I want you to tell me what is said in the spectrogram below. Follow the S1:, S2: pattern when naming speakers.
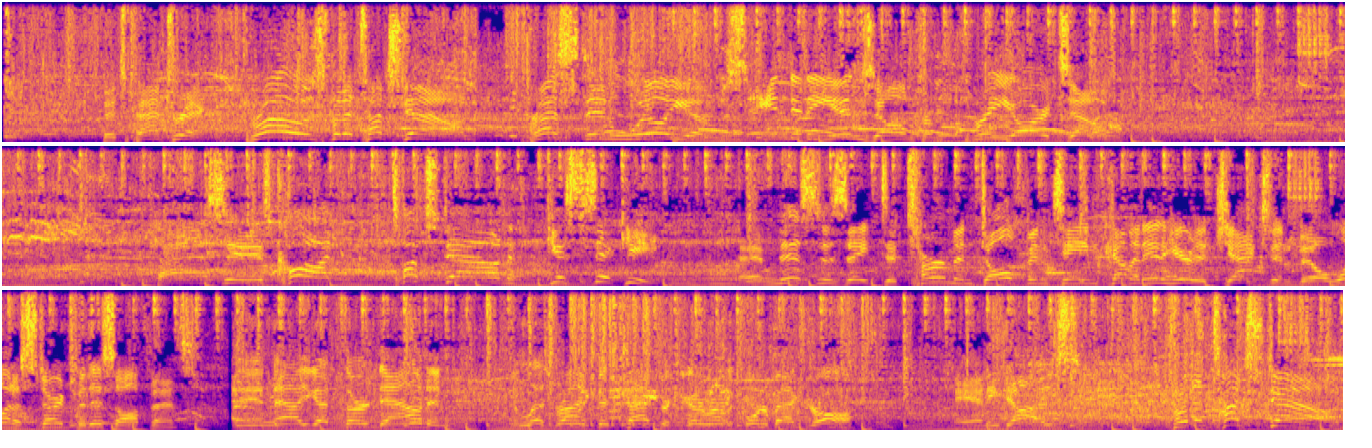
S1: Fitzpatrick throws for the touchdown. Preston Williams into the end zone from three yards out. Pass is caught. Touchdown, Gesicki. And this is a determined Dolphin team coming in here to Jacksonville. What a start for this offense.
S2: And now you got third down, and unless Ryan Fitzpatrick is going to run the quarterback draw.
S1: And he does for the touchdown.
